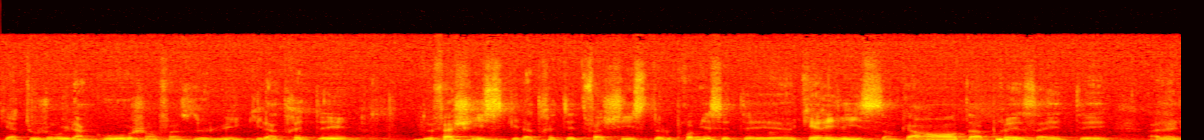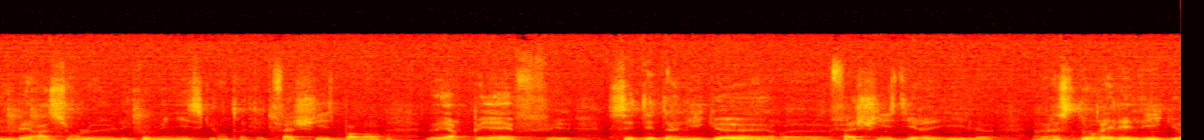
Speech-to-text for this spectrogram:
qui a toujours eu la gauche en face de lui, qu'il a traité de fasciste, qu'il a traité de fasciste. Le premier, c'était Kérylis en 40, après ça a été à la libération le- les communistes qui l'ont traité de fasciste. Pendant le RPF, euh, c'était un ligueur euh, fasciste, il, restaurait les ligues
